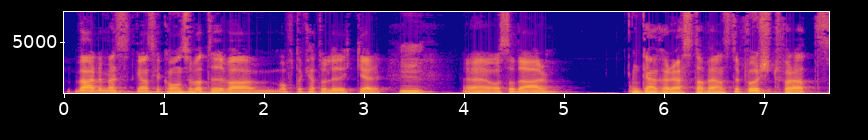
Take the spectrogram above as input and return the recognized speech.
värdemässigt ganska konservativa, ofta katoliker Mm. eh, och sådär. De kanske röstar vänster först för att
